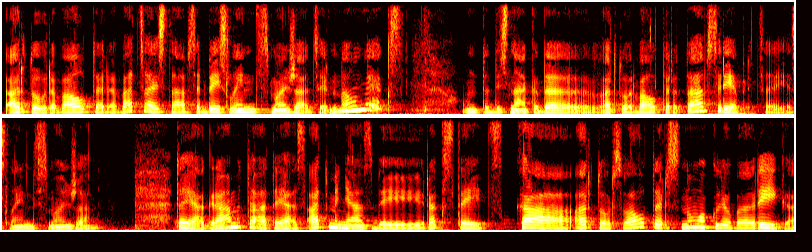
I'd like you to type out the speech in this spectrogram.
Artūra Valtera vecais tēvs ir bijis Lindas mužā dzirnavnieks, un tad iznāk, ka Artūra Valtera tēvs ir ieprecējies Lindas mužā. Tajā grāmatā, tajās atmiņās bija rakstīts, kā Artūrs Valters nokļuva Rīgā.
